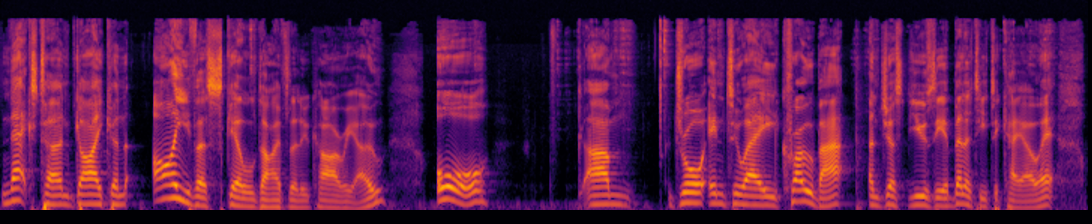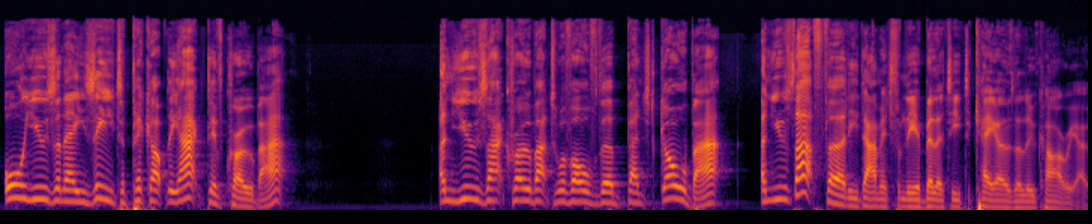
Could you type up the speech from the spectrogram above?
next turn, Guy can either skill dive the Lucario or um, draw into a Crobat and just use the ability to KO it, or use an AZ to pick up the active Crobat and use that Crobat to evolve the benched Golbat and use that 30 damage from the ability to KO the Lucario.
